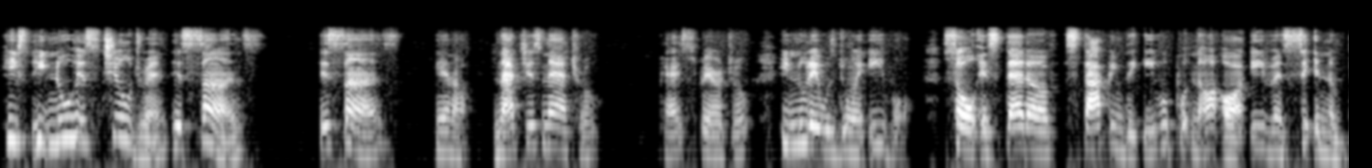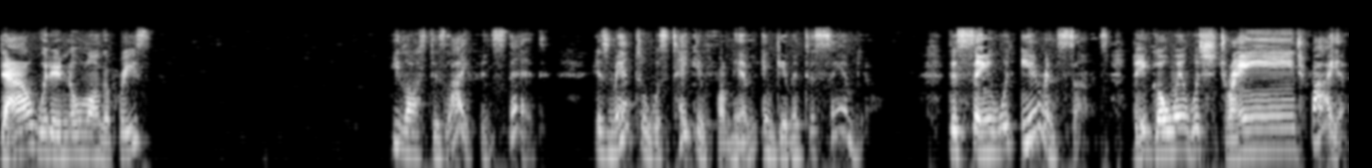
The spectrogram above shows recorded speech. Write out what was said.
he he knew his children, his sons, his sons. You know, not just natural, okay, spiritual. He knew they was doing evil. So instead of stopping the evil, putting on, or even sitting them down where they're no longer priests, he lost his life instead. His mantle was taken from him and given to Samuel. The same with Aaron's sons. They go in with strange fire,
